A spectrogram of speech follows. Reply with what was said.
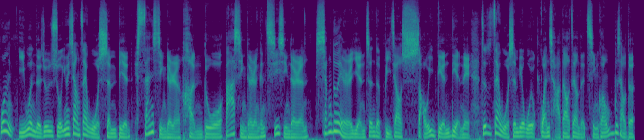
问疑问的就是说，因为像在我身边三型的人很多，八型的人跟七型的人相对而言真的比较少一点点呢。这是在我身边我有观察到这样的情况，不晓得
